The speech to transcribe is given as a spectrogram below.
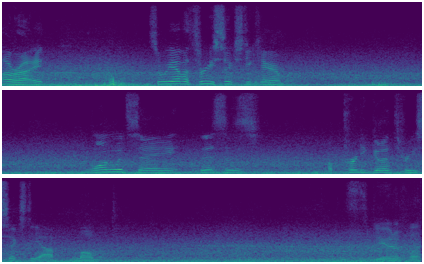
All right. So we have a 360 camera. One would say this is a pretty good 360 op moment. This is beautiful.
